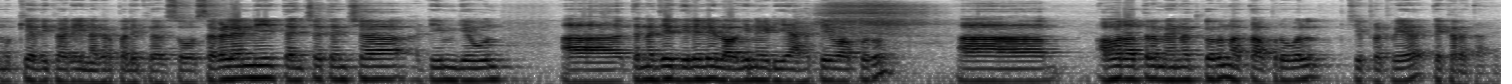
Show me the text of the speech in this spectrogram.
मुख्य अधिकारी नगरपालिका असो सगळ्यांनी त्यांच्या त्यांच्या टीम घेऊन त्यांना जे दिलेले लॉग इन आय डी आहे ते वापरून अहोरात्र मेहनत करून आता अप्रुव्हलची प्रक्रिया ते करत आहेत.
